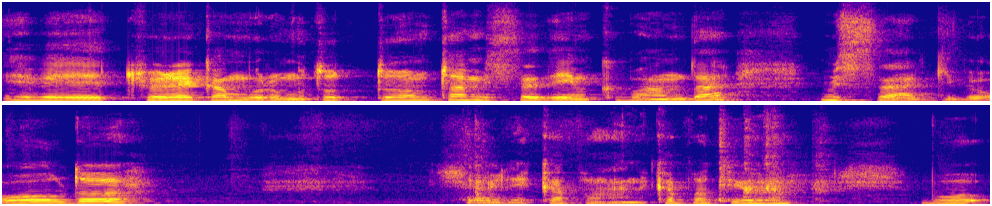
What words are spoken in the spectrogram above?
Evet, çörek hamurumu tuttum. Tam istediğim kıvamda misler gibi oldu. Şöyle kapağını kapatıyorum. Bu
